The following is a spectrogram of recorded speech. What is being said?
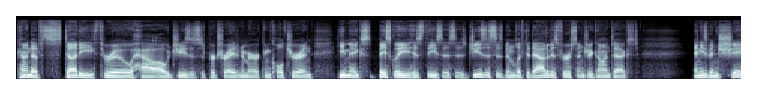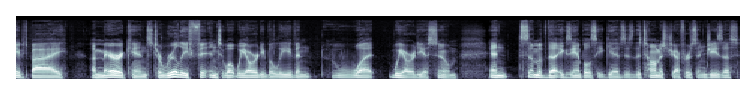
kind of study through how Jesus is portrayed in American culture. And he makes basically his thesis is Jesus has been lifted out of his first century context and he's been shaped by Americans to really fit into what we already believe and what we already assume. And some of the examples he gives is the Thomas Jefferson Jesus.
